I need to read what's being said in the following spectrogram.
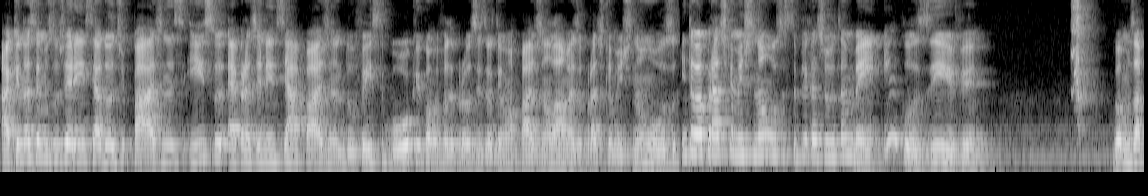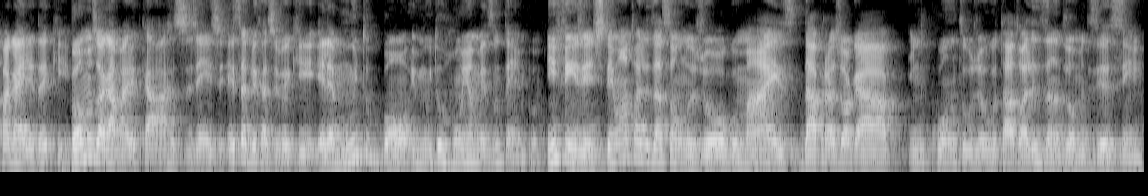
Aqui nós temos o gerenciador de páginas. Isso é pra gerenciar a página do Facebook. Como eu falei pra vocês, eu tenho tenho uma página lá, mas eu praticamente não uso. Então eu praticamente não uso esse aplicativo também. Inclusive, Vamos apagar ele daqui. Vamos jogar Mario Kart. Gente, esse aplicativo aqui, ele é muito bom e muito ruim ao mesmo tempo. Enfim, gente, tem uma atualização no jogo, mas dá pra jogar enquanto o jogo tá atualizando, vamos dizer assim.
